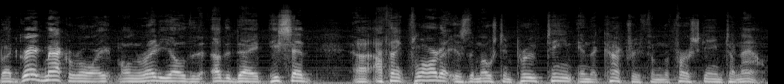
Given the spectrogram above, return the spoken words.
But Greg McElroy on the radio the other day, he said, uh, I think Florida is the most improved team in the country from the first game to now.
